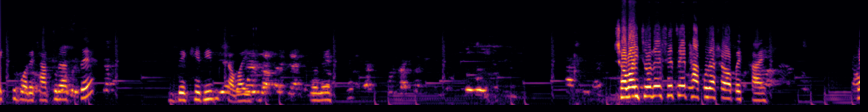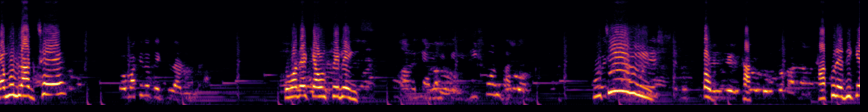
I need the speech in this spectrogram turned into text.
একটু পরে ঠাকুর আসছে। দেখে দিন সবাই চলে এসছে। সবাই চলে এসেছে ঠাকুর আসার অপেক্ষায়। কেমন লাগছে? তোমাকে তো দেখতে দারুণ তোমাদের কেমন ফিলিংস ভীষণ ভালো। ঠাকুর এদিকে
